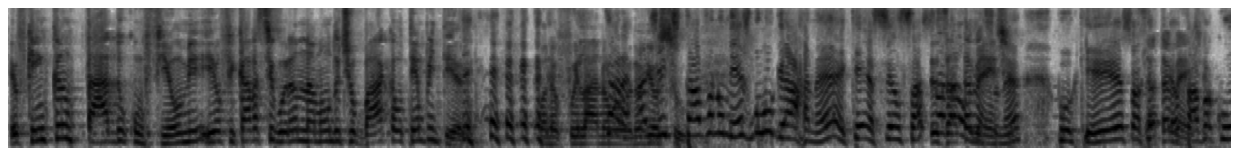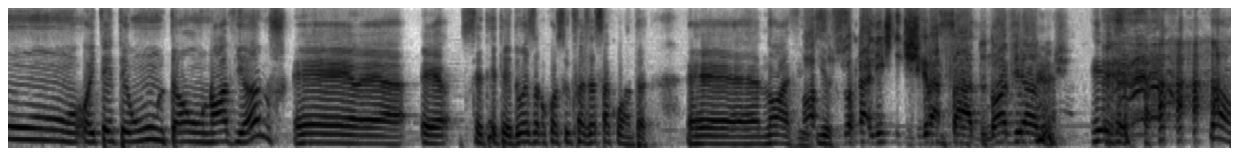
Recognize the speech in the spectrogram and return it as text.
Eu fiquei encantado com o filme e eu ficava segurando na mão do Chewbacca o tempo inteiro. quando eu fui lá no, Cara, no a Rio gente Sul. tava no mesmo lugar, né? Que é sensacional Exatamente. isso, né? Porque só que eu Exatamente. tava com 81, então 9 anos. É, é, é, 72 eu não consigo fazer essa conta. É, 9, Nossa, isso. jornalista desgraçado, nove anos. Não,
